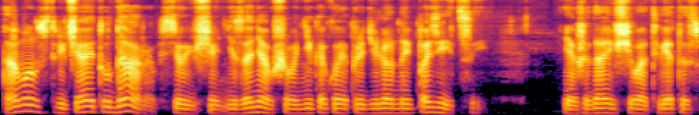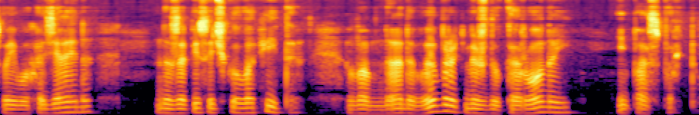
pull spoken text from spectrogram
Там он встречает удара, все еще не занявшего никакой определенной позиции, и ожидающего ответа своего хозяина на записочку Лафита «Вам надо выбрать между короной и паспортом».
